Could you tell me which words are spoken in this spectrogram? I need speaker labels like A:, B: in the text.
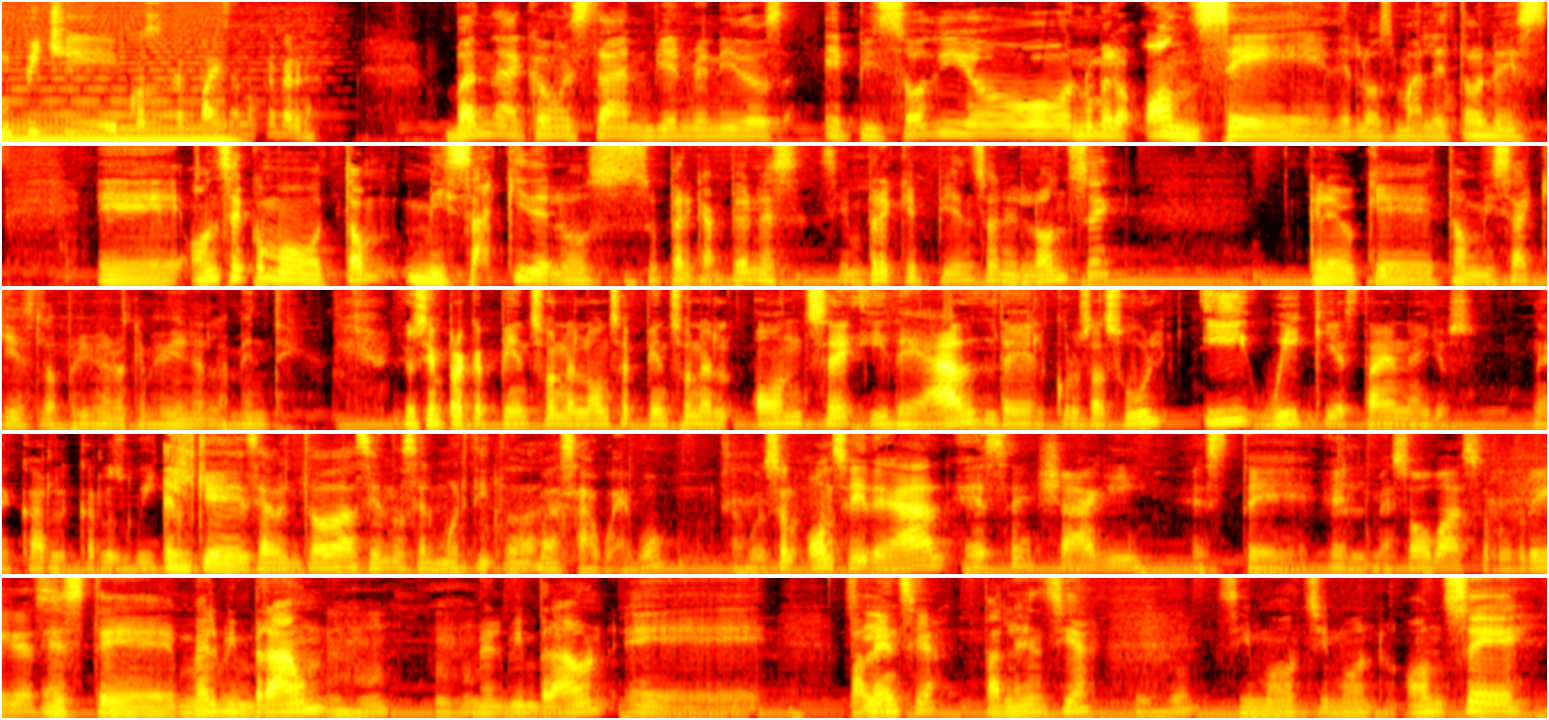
A: Un pichi cosas que paisan, ¿no? Qué verga.
B: Banda, ¿cómo están? Bienvenidos. Episodio número 11 de los maletones. Eh, 11 como Tom Misaki de los supercampeones. Siempre que pienso en el 11, creo que Tom Misaki es lo primero que me viene a la mente.
A: Yo siempre que pienso en el 11, pienso en el 11 ideal del Cruz Azul y Wiki está en ellos. De Carl- Carlos Wiki.
B: El que se aventó haciéndose el muertito.
A: Más a huevo. a huevo. Son 11 ideal, ese, Shaggy, este, el Mesobas Rodríguez.
B: Este, Melvin Brown. Melvin Brown. eh, sí,
A: Palencia.
B: Palencia. Simón, Simón. 11.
